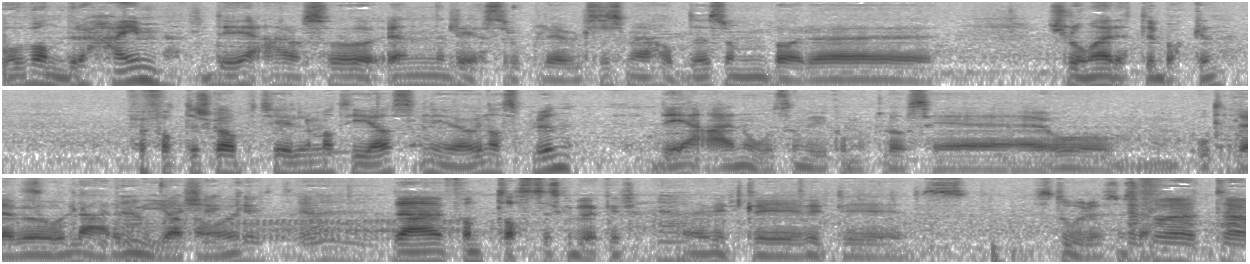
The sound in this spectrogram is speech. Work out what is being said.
Og 'Vandre heim' det er altså en leseropplevelse som jeg hadde som bare slo meg rett i bakken. Forfatterskapet til Mathias Nyhagen Asplund det er noe som vi kommer til å se og oppleve og lære mye av framover. Ja, ja. Det er fantastiske bøker. Virkelig, virkelig store, syns Jeg jeg. får ta,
